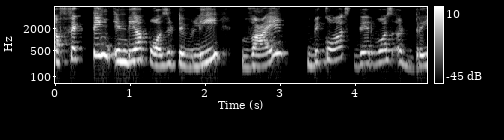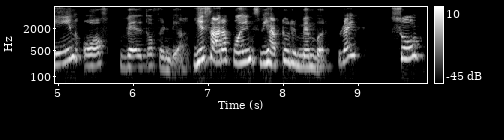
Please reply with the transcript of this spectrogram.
affecting India positively. Why? because there was a drain of wealth of India. Yes, are points we have to remember, right? So,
